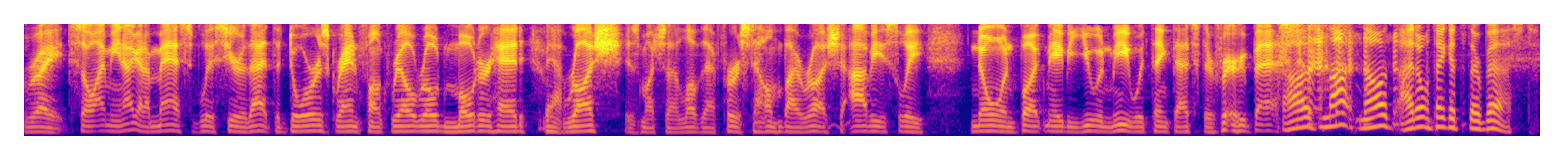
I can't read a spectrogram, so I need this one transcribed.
Right. So I mean, I got a massive list here of that: The Doors, Grand Funk Railroad, Motorhead, Yeah. Rush. As much as I love that first album by Rush, obviously, no one but maybe you and me would think that's their very best. Uh, not no, I don't think it's their best.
